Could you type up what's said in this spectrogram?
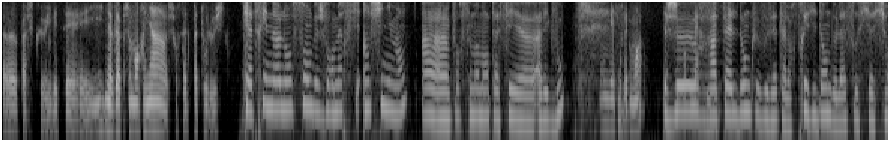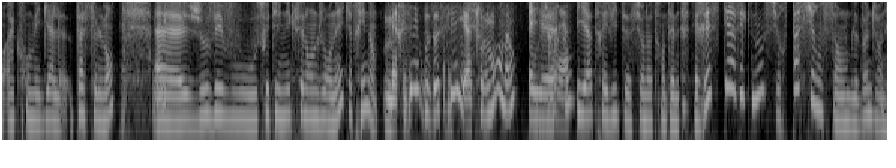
parce qu'il était, il n'avait absolument rien sur cette pathologie. Catherine Lançon, ben, je vous remercie infiniment euh, pour ce moment passé euh, avec vous. Mais c'est moi. Je rappelle donc que vous êtes alors présidente de l'association Acromégale, pas seulement. Oui. Euh, je vais vous souhaiter une excellente journée, Catherine. Merci, vous aussi, et à tout le monde. Hein. Et, euh, et, à très vite sur notre antenne. Restez avec nous sur Patients Ensemble. Bonne journée.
